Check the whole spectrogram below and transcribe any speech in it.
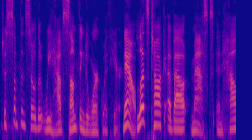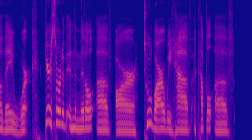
just something so that we have something to work with here. Now, let's talk about masks and how they work. Here, sort of in the middle of our toolbar, we have a couple of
